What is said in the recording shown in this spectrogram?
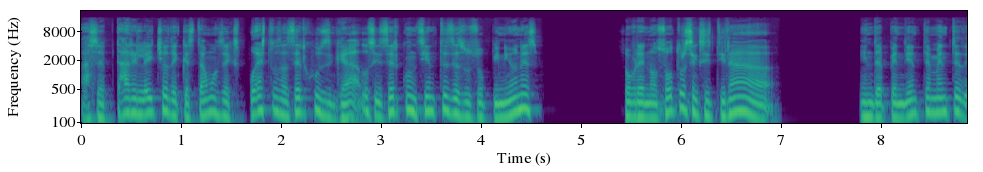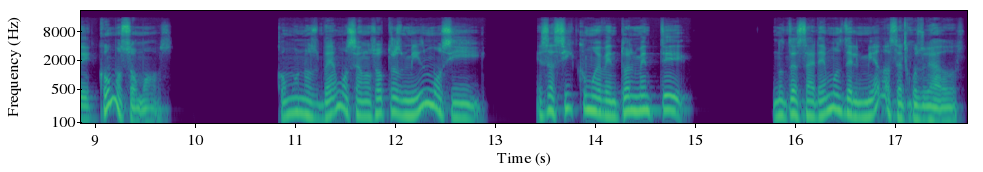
Aceptar el hecho de que estamos expuestos a ser juzgados y ser conscientes de sus opiniones sobre nosotros existirá independientemente de cómo somos, cómo nos vemos a nosotros mismos y es así como eventualmente nos desharemos del miedo a ser juzgados.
